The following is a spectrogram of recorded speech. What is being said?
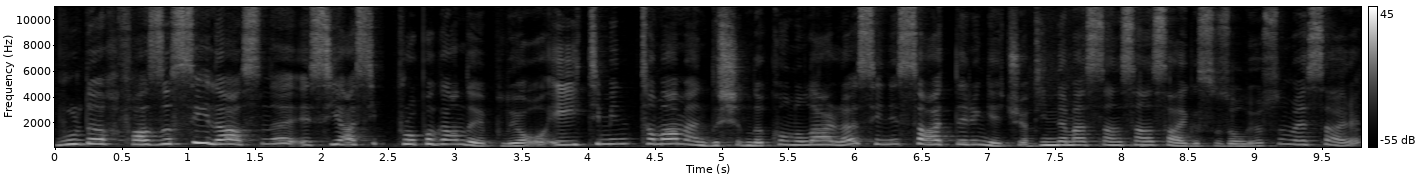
Burada fazlasıyla aslında e, siyasi propaganda yapılıyor. O eğitimin tamamen dışında konularla senin saatlerin geçiyor. Dinlemezsen sana saygısız oluyorsun vesaire.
